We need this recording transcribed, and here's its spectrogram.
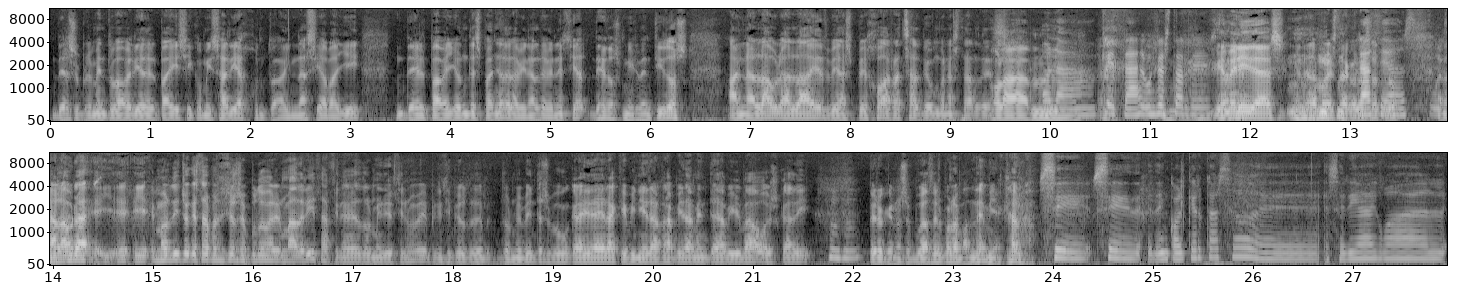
del suplemento Babelia del País y comisaria junto a Ignacia Ballí del Pabellón de España de la Bienal de Venecia de 2022. Ana Laura Laez, Bea Espejo, Arracha Aldeón, buenas tardes. Hola. Hola, ¿qué tal? Buenas tardes. Bienvenidas. Gracias con Gracias. nosotros. Ana Laura, eh, eh, hemos dicho que esta exposición se pudo ver en Madrid a finales de 2019 y principios de 2020. Supongo que la idea era que viniera rápidamente a Bilbao, Euskadi, pero que no se pudo hacer por la pandemia, claro. Sí, sí. En cualquier caso, eh, sería igual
